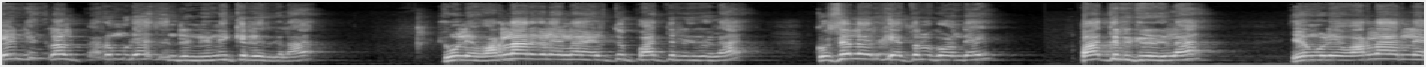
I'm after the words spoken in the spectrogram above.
ஏன் எங்களால் பெற முடியாது என்று நினைக்கிறீர்களா? இவங்களுடைய வரலாறுகளை எல்லாம் எடுத்து பார்த்துருக்கிறீர்களா? குசலருக்கு எத்தனை குழந்தை பார்த்துருக்கிறீர்களா? எங்களுடைய வரலாறில்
